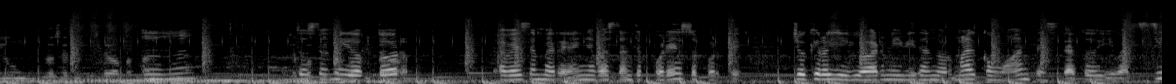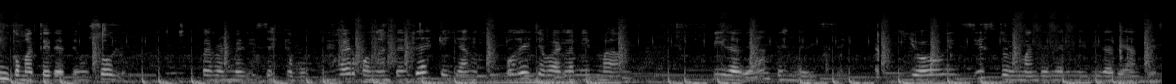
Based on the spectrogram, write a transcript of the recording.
y un proceso que usted va a pasar. Entonces mi doctor a veces me regaña bastante por eso, porque yo quiero llevar mi vida normal como antes. Trato de llevar cinco materias de un solo pero él me dice que mujer, vos no entendés que ya no podés llevar la misma vida de antes, me dice. Y yo insisto en mantener mi vida de antes.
